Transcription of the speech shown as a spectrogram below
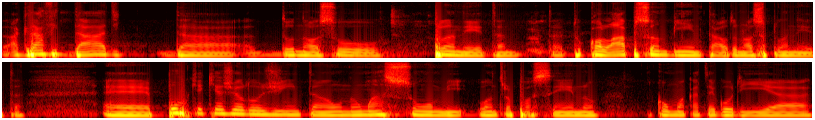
a gravidade da, do nosso planeta, do colapso ambiental do nosso planeta, é, por que, que a geologia, então, não assume o antropoceno como uma categoria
